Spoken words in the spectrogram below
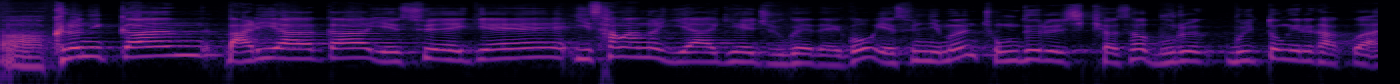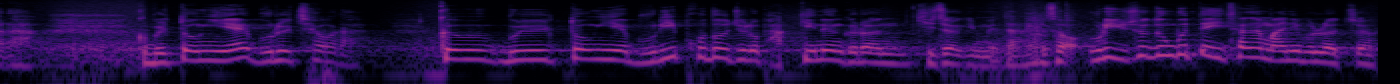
어, 그러니까 마리아가 예수에게 이 상황을 이야기해 주게 되고 예수님은 종들을 시켜서 물을 물동이를 갖고 와라. 그 물동이에 물을 채워라. 그 물동이의 물이 포도주로 바뀌는 그런 기적입니다. 그래서 우리 유초등부 때 이 찬양 많이 불렀죠.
